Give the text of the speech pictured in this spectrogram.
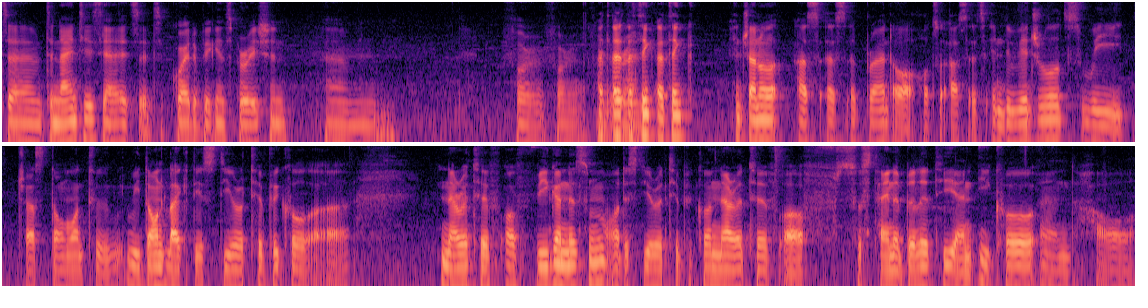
uh, the '90s, yeah, it's it's quite a big inspiration um, for for. for I, I, I think I think in general, us as a brand or also us as individuals, we just don't want to. We don't like this stereotypical. Uh, narrative of veganism or the stereotypical narrative of sustainability and eco and how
